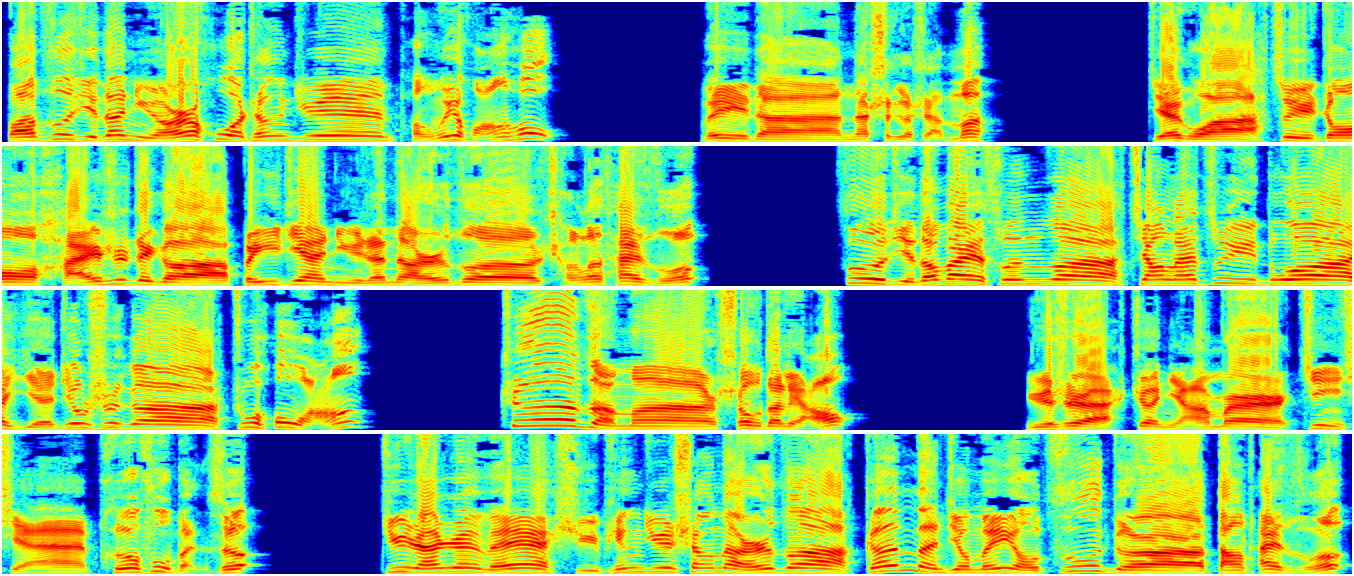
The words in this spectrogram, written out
把自己的女儿霍成君捧为皇后，为的那是个什么？结果啊最终还是这个卑贱女人的儿子成了太子，自己的外孙子将来最多也就是个诸侯王，这怎么受得了？于是这娘们儿尽显泼妇本色。居然认为许平君生的儿子根本就没有资格当太子，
